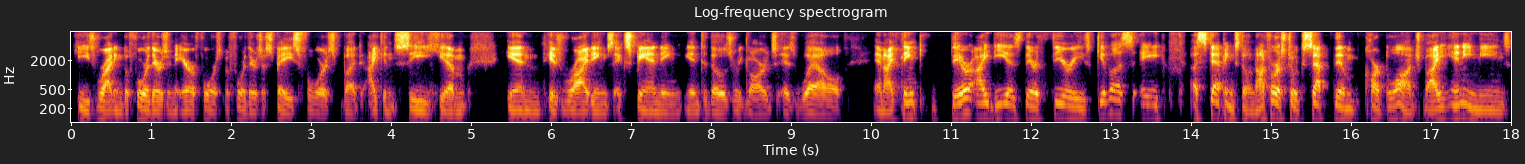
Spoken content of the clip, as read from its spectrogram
He's writing before there's an Air Force, before there's a Space Force, but I can see him in his writings expanding into those regards as well. And I think their ideas, their theories give us a, a stepping stone, not for us to accept them carte blanche by any means,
